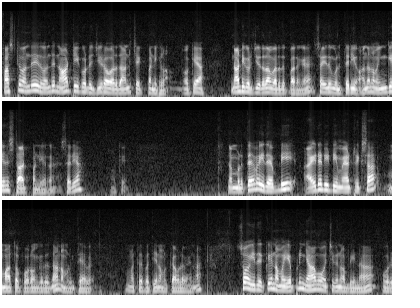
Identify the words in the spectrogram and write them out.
ஃபஸ்ட்டு வந்து இது வந்து நாட் ஈக்குவல் ஜீரோ வருதான்னு செக் பண்ணிக்கலாம். ஓகே நாட் ஈக்குவல் ஜீரோ தான் வருது பாருங்கள் ஸோ இது உங்களுக்கு தெரியும். அதனால் நம்ம இங்கேருந்து ஸ்டார்ட் பண்ணிடுறேன். சரியா? ஓகே நம்மளுக்கு தேவை இதை எப்படி ஐடென்டிட்டி மேட்ரிக்ஸாக மாற்ற போகிறோங்கிறது தான் நம்மளுக்கு தேவை. மற்றதை பற்றி நம்மளுக்கு கவலை வேணாம். ஸோ இதுக்கு நம்ம எப்படி ஞாபகம் வச்சுக்கணும் அப்படின்னா ஒரு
